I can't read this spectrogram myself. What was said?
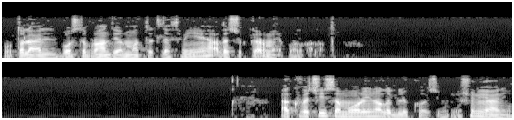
وطلع ال postprandial مالته ثلاثمية هذا سكر ما يقبل غلط. أكو فشي يسموه renal glucosuria شنو يعني؟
